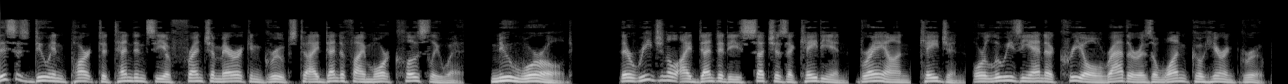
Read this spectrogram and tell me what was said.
This is due in part to tendency of French-American groups to identify more closely with «New World» their regional identities such as Acadian, Brayon, Cajun, or Louisiana Creole rather as a one coherent group.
